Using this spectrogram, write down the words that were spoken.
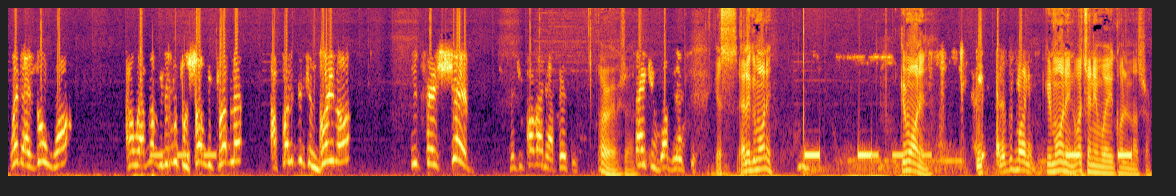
where there is no war and we have not been able to solve the problem and politics is going on? It's a shame. They you cover their faces. All right, sir. Thank you. God bless you. Yes. Hello, good morning. Good morning. Hello, good morning. Good morning. What's your name? Where are you calling us from?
